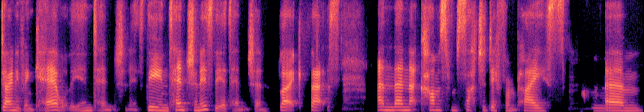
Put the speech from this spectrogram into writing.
don't even care what the intention is the intention is the attention like that's and then that comes from such a different place mm. um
